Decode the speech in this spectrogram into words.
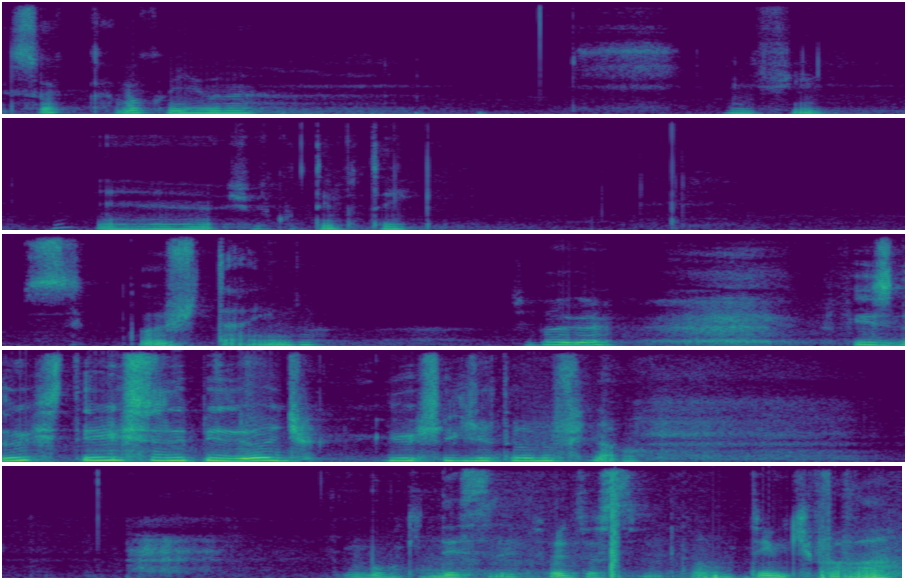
isso acaba comigo, né? Enfim. É, deixa eu ver quanto tempo tem. Hoje tá indo devagar. Fiz dois terços do episódio. E eu achei que já tava no final. Bom que desses episódios assim eu não tenho que falar.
